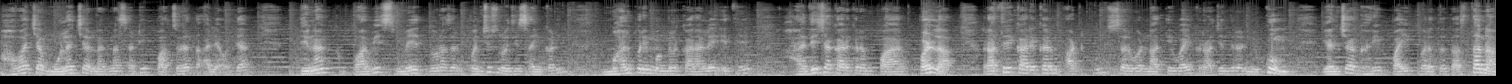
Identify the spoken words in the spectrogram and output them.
भावाच्या मुलाच्या लग्नासाठी पाचोऱ्यात आल्या होत्या. दिनांक बावीस मे दोन हजार पंचवीस रोजी सायंकाळी महालपुरी मंगल कार्यालय येथे हळदीचा कार्यक्रम पार पडला. रात्री कार्यक्रम आटकून सर्व नातेवाईक राजेंद्र निकुम यांच्या घरी पायी परतत असताना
